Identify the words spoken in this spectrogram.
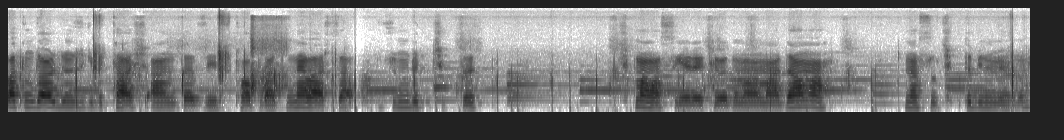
Bakın gördüğünüz gibi taş, andazit, toprak ne varsa zümrüt çıktı. Çıkmaması gerekiyordu normalde ama nasıl çıktı bilmiyorum.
